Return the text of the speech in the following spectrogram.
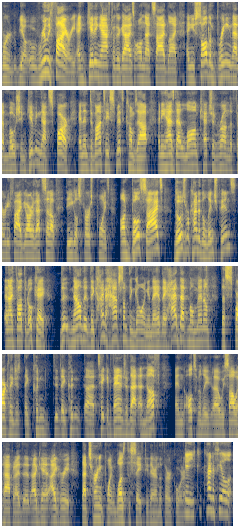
were you know really fiery and getting after their guys on that sideline, and you saw them bringing that emotion, giving that spark. And then DeVonta Smith comes out and he has that long catch and run, the 35 yarder that set up the Eagles' first points on both sides. Those were kind of the linchpins, and I thought that okay, the, now that they kind of have something going and they had, they had that momentum, the spark, they just they couldn't they couldn't uh, take advantage of that enough, and ultimately uh, we saw what happened. I, again, I agree that turning point was the safety there in the third quarter. Yeah, you could kind of feel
